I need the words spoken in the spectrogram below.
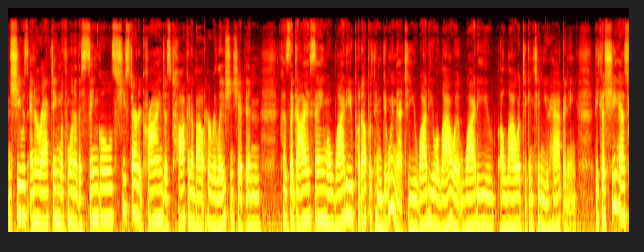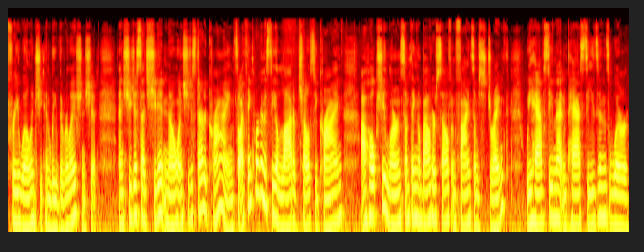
and she was interacting with one of the singles, she started crying just talking about her relationship. And because the guy is saying, Well, why do you put up with him doing that to you? Why do you allow it? Why do you allow it to continue happening? Because she has free will and she can leave the relationship. And she just said she didn't know and she just started crying. So I think we're going to see a lot of Chelsea crying. I hope she learns something about herself and finds some strength. We have seen that in past seasons where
